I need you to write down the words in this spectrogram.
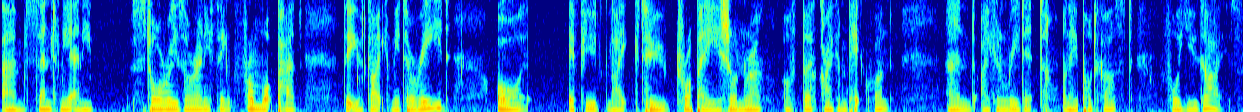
um, send me any stories or anything from Wattpad that you'd like me to read, or if you'd like to drop a genre of book, I can pick one and I can read it on a podcast for you guys.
